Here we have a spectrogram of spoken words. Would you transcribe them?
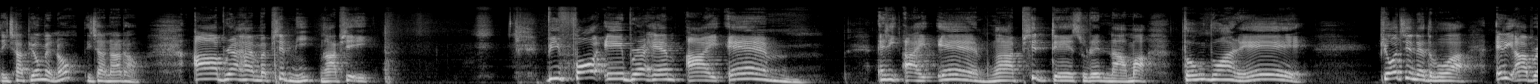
တေချာပြောမယ်နော်တေချာနားထောင်အာဗြဟံမဖြစ်မီငါဖြစ်၏. before abraham i am အဲ့ဒီ i am ငါဖြစ်တယ်ဆိုတဲ့နာမသုံးသွားတယ်ပြောချင်တဲ့သဘောကအဲ့ဒီအာဗြ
